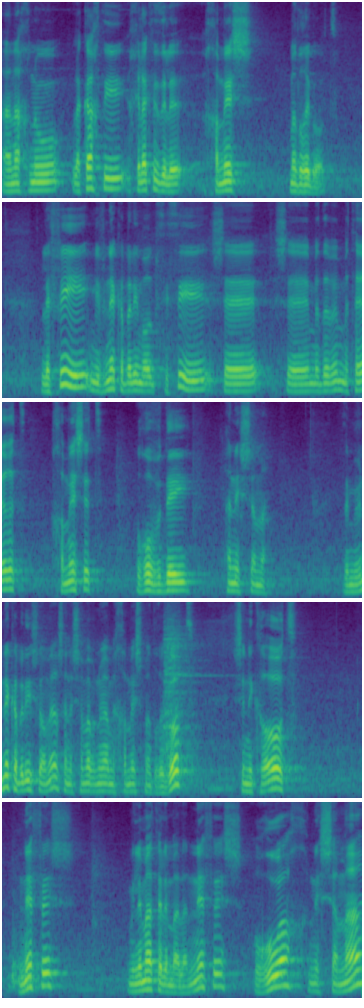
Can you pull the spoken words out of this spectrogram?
אנחנו, לקחתי, חילקתי את זה לחמש מדרגות. לפי מבנה קבלי מאוד בסיסי, ש, שמתאר את חמשת רובדי הנשמה. זה מבנה קבלי שאומר שהנשמה בנויה מחמש מדרגות, שנקראות נפש, מלמטה למעלה, נפש, רוח, נשמה,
